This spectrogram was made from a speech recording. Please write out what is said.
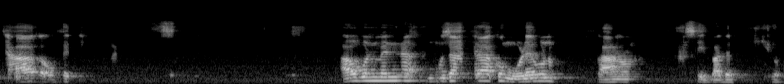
ජාග ඔහෙති අවගුන් මෙන්න මුසාහරා කොන් උලෙවුණු කානෝන් අසි බද හිරෝ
